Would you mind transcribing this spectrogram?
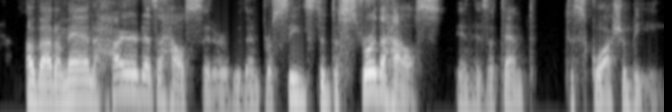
about a man hired as a house sitter who then proceeds to destroy the house in his attempt to squash a bee.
